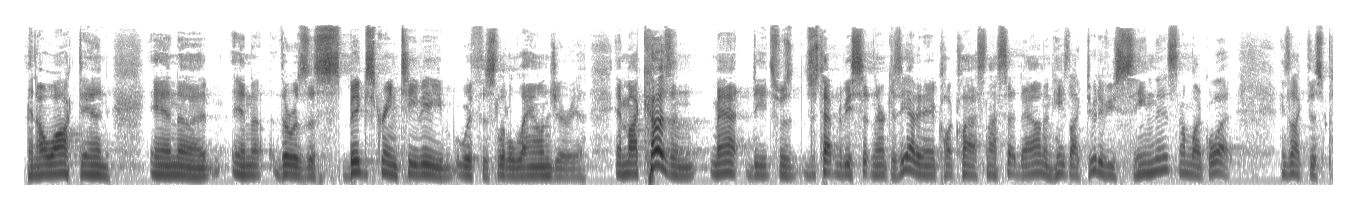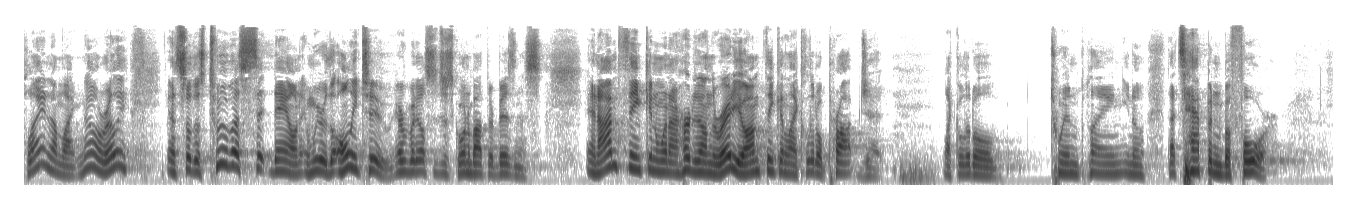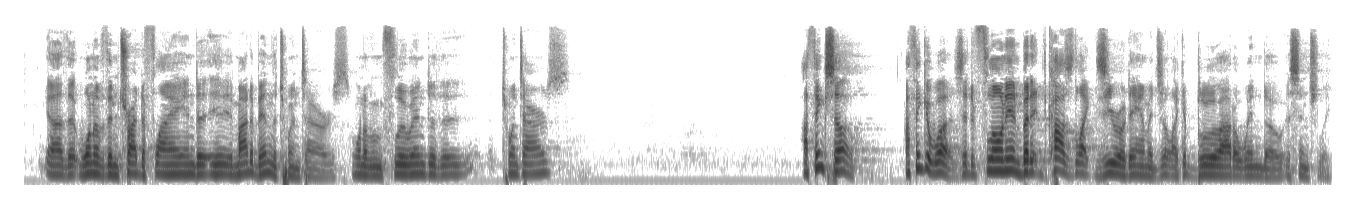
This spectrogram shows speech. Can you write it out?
And I walked in, and uh, and there was this big screen TV with this little lounge area. And my cousin Matt Dietz was just happened to be sitting there because he had an eight o'clock class, and I sat down, and he's like, "Dude, have you seen this?" And I'm like, "What?" He's like, This plane? And I'm like, No, really? And so those two of us sit down, and we were the only two. Everybody else is just going about their business. And I'm thinking, when I heard it on the radio, I'm thinking like a little prop jet, like a little twin plane. You know, that's happened before. Uh, that one of them tried to fly into, it might have been the Twin Towers. One of them flew into the Twin Towers. I think so. I think it was. It had flown in, but it caused like zero damage, like it blew out a window, essentially.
